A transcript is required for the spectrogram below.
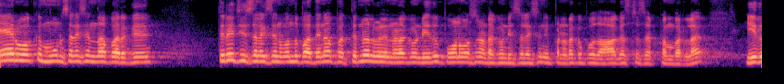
ஏஆர்ஓக்கு மூணு செலெக்ஷன் தான்ப்பா இருக்குது திருச்சி செலெக்ஷன் வந்து பார்த்தீங்கன்னா இப்போ திருநெல்வேலி நடக்க வேண்டியது போன வருஷம் நடக்க வேண்டிய செலெக்ஷன் இப்போ நடக்க போகுது ஆகஸ்ட் செப்டம்பரில். இது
